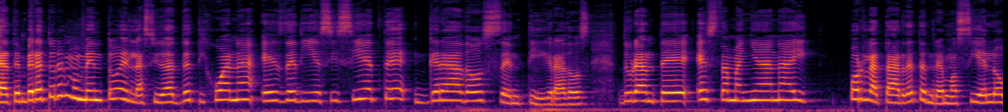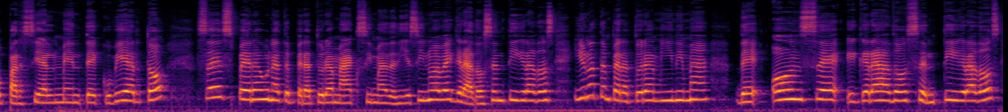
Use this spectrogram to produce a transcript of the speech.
La temperatura al momento en la ciudad de Tijuana es de 17 grados centígrados. Durante esta mañana y por la tarde tendremos cielo parcialmente cubierto. Se espera una temperatura máxima de 19 grados centígrados y una temperatura mínima de 11 grados centígrados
